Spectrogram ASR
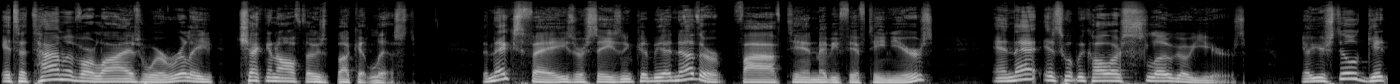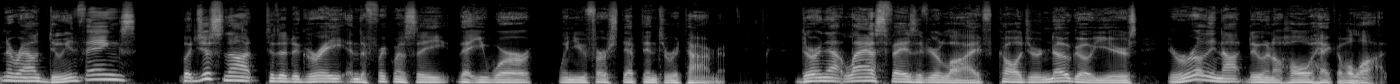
It's a time of our lives where we're really checking off those bucket lists. The next phase or season could be another 5, 10, maybe 15 years. And that is what we call our slow go years. You know, you're still getting around doing things, but just not to the degree and the frequency that you were when you first stepped into retirement. During that last phase of your life, called your no go years, you're really not doing a whole heck of a lot.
